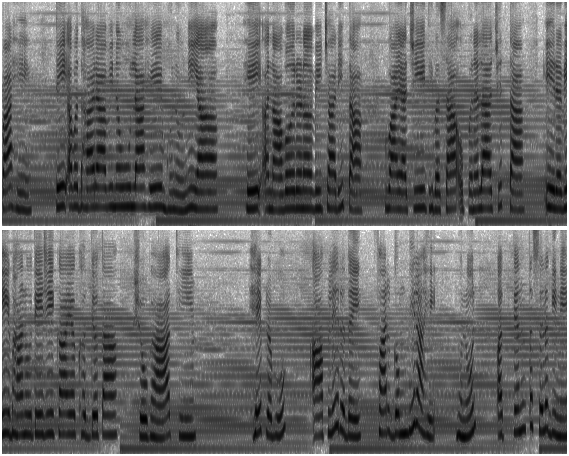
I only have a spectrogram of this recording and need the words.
आहे. ते अवधारा विनवूला हे म्हणून या. हे अनावरण विचारिता. वायाची दिवसा उपनला चित्ता. एरवी भानुतेजी काय खद्योता. शोभाथी हे प्रभू आपले हृदय फार गंभीर आहे. म्हणून अत्यंत सलगीने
